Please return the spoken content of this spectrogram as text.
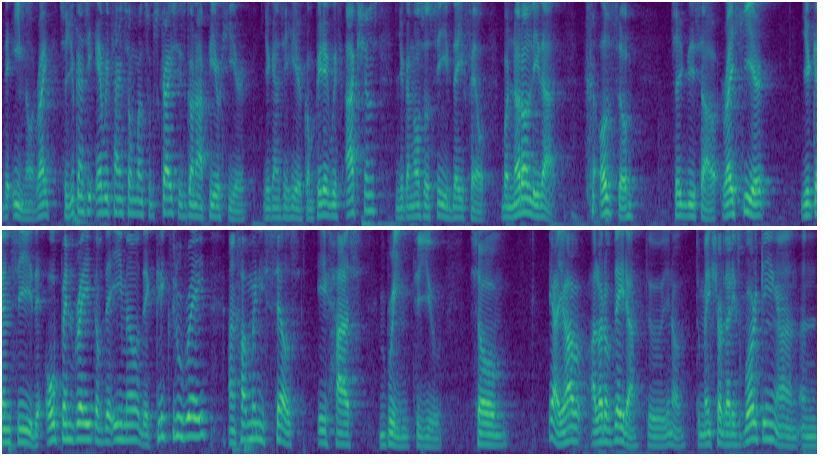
the email, right? So you can see every time someone subscribes, it's gonna appear here. You can see here completed with actions, you can also see if they fail. But not only that, also check this out. Right here, you can see the open rate of the email, the click-through rate, and how many sales it has bring to you. So yeah, you have a lot of data to you know to make sure that it's working and, and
